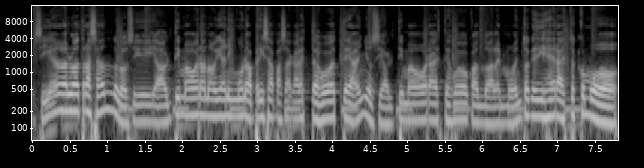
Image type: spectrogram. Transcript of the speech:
síganlo atrasándolo. Si a última hora no había ninguna prisa para sacar este juego este año, si a última hora este juego, cuando al momento que dijera, esto es como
